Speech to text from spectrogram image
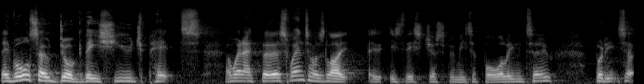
They've also dug these huge pits. And when I first went, I was like, is this just for me to fall into? But it's a,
